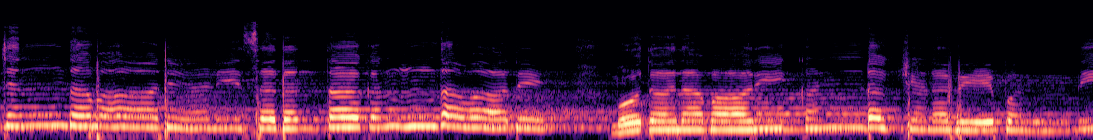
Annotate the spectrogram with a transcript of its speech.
ಚಂದವಾದೆ, ಅಳಿಸದಂತ ಗಂಧವಾದೆ, ಮೊದಲ ಬಾರಿ ಕಂಡ ಕ್ಷಣವೇ ಬಂದಿ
